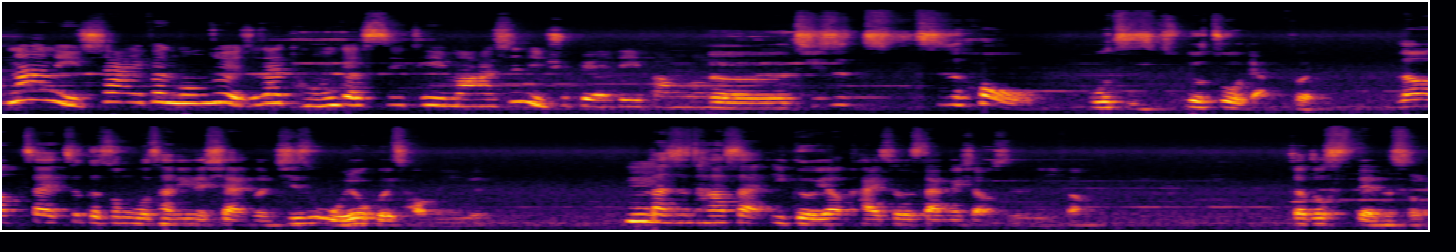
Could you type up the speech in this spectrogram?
那你下一份工作也是在同一个 city 吗？还是你去别的地方了？呃，其实之后我只又做两份，然后在这个中国餐厅的下一份，其实我又回草莓园。但是他在一个要开车三个小时的地方，叫做 Stencil，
